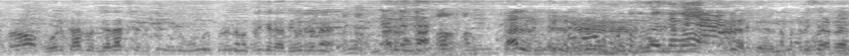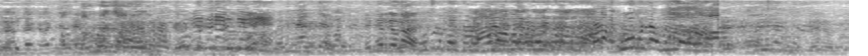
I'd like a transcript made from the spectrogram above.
அப்புறம் ஒரு காப்பி ஒரு ஜெராக்ஸ் எடுத்து இந்த ஊருக்குள்ள நம்ம கிடைக்கிறாரு இவர் தானே? யாரு மாமா? யாரு? நம்ம கிடைக்கிறாரு எங்க இருக்காங்க? இந்த பேர் வந்து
